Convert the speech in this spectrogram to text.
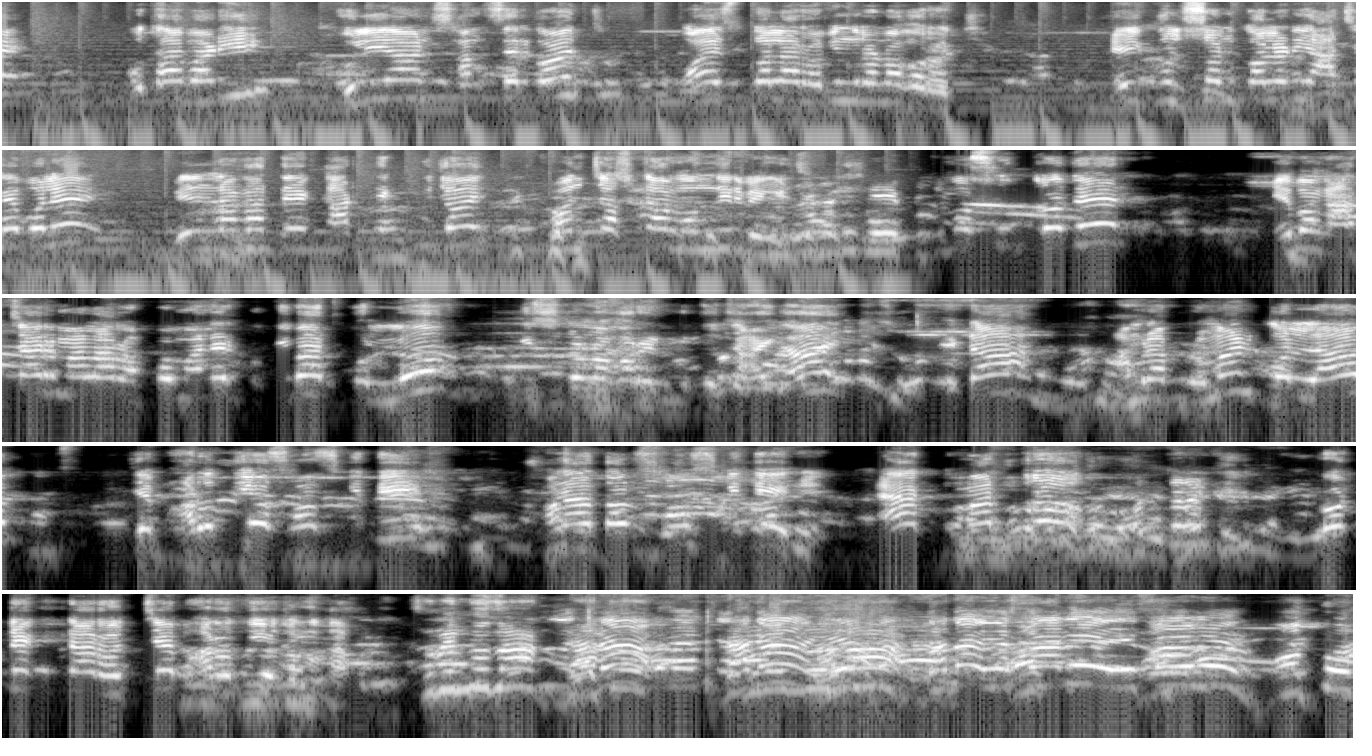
কোথাবাড়ি হুলিয়ান শামসেরগঞ্জ মহেশতলা রবীন্দ্রনগর হচ্ছে। এই গুলশন কলোনি আছে বলে বেলডাঙ্গাতে কার্তিক পুজোয় পঞ্চাশটা মন্দির ভেঙেছে। ব্রহ্মসূত্রদের এবং আচার মালার অপমানের প্রতিবাদ করল কৃষ্ণনগরের মতো জায়গায় এটা আমরা প্রমাণ করলাম যে ভারতীয় সংস্কৃতি সনাতন সংস্কৃতির একমাত্র প্রোটেক্টর হচ্ছে ভারতীয় জনতা পার্টি।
